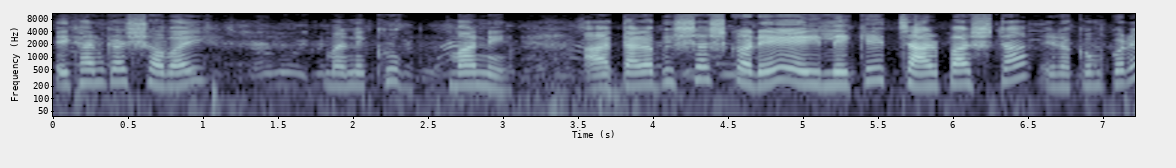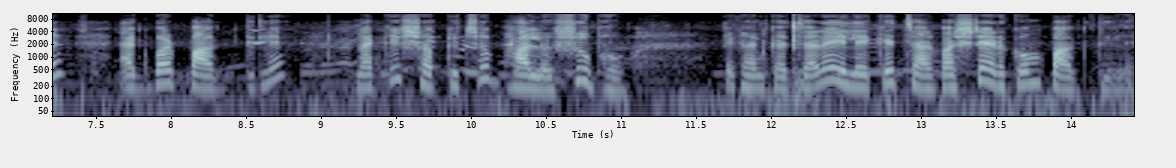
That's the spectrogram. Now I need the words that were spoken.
এখানকার সবাই মানে খুব মানে। আর তারা বিশ্বাস করে এই লেকে চারপাশটা এরকম করে একবার পাক দিলে নাকি সব কিছু ভালো, শুভ। এখানকার যারা এই লেকের চারপাশটা এরকম পাক দিলে।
